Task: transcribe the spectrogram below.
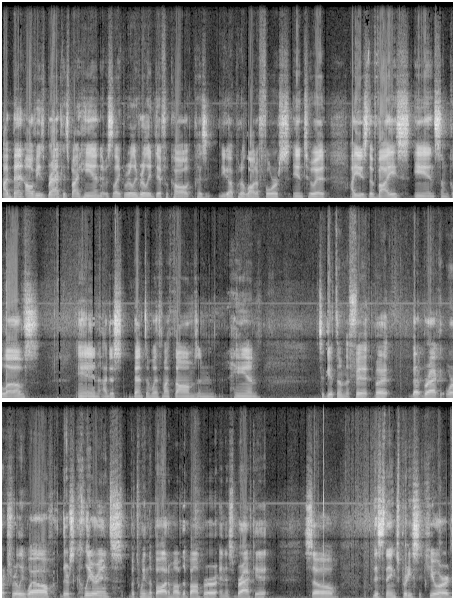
I bent all these brackets by hand. It was like really, really difficult because you got to put a lot of force into it. I used a vise and some gloves and I just bent them with my thumbs and hand to get them to fit but that bracket works really well there's clearance between the bottom of the bumper and this bracket so this thing's pretty secured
